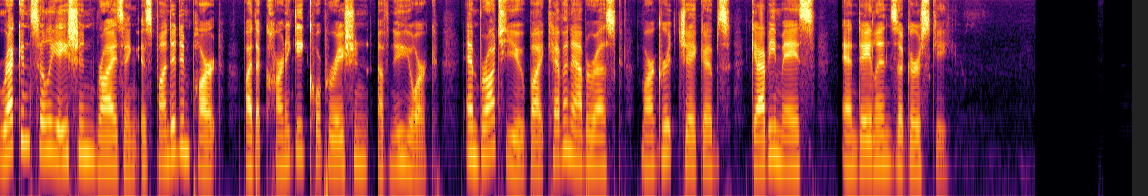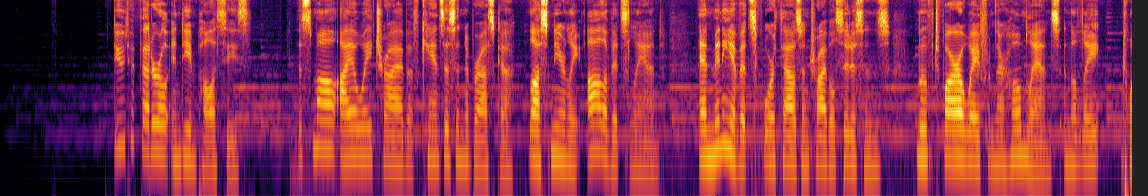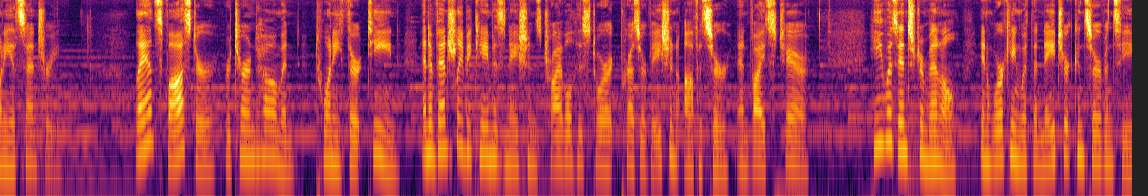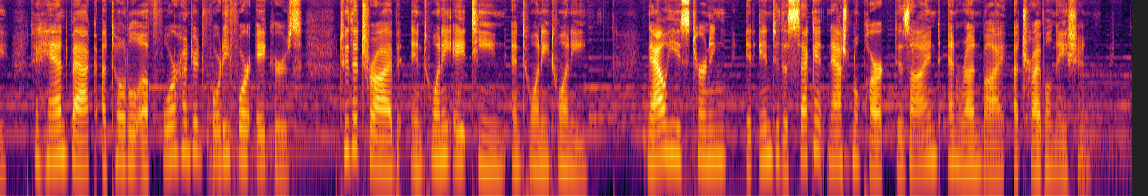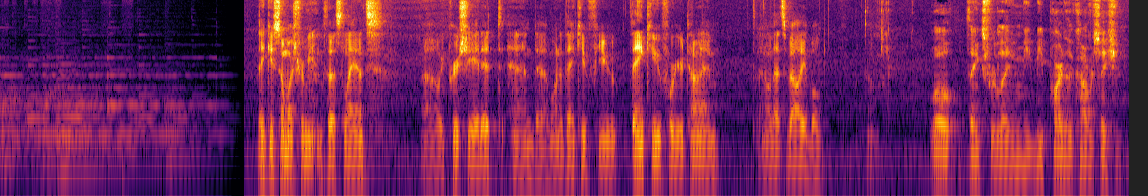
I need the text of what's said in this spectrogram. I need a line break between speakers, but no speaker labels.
Reconciliation Rising is funded in part by the Carnegie Corporation of New York and brought to you by Kevin Abourezk, Margaret Jacobs, Gabby Mace, and Dalen Zagurski. Due to federal Indian policies, the small Iowa tribe of Kansas and Nebraska lost nearly all of its land, and many of its 4,000 tribal citizens moved far away from their homelands in the late 20th century. Lance Foster returned home in 2013 and eventually became his nation's Tribal Historic Preservation Officer and Vice Chair. He was instrumental in working with the Nature Conservancy to hand back a total of 444 acres to the tribe in 2018 and 2020. Now he's turning it into the second national park designed and run by a tribal nation.
Thank you so much for meeting with us, Lance. Uh, we appreciate it, and I uh, want to thank you for you thank you for your time. I know that's valuable.
Well, thanks for letting me be part of the conversation.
